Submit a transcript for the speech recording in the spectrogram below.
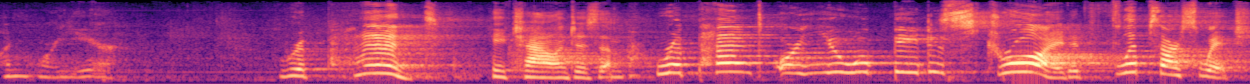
One more year. Repent, he challenges them. Repent or you will be destroyed. It flips our switch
